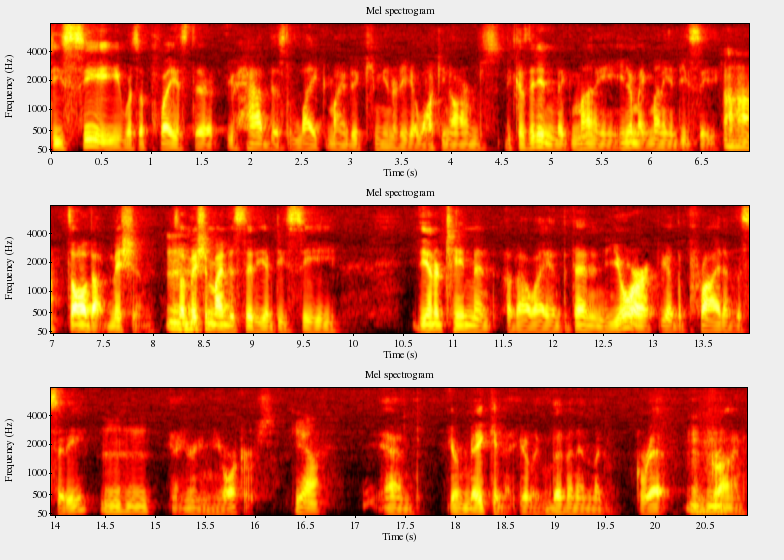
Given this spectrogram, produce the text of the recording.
DC was a place that you had this like-minded community of locking arms because they didn't make money. You didn't make money in DC. Uh-huh. It's all about mission. So mm-hmm. mission-minded city of DC, the entertainment of LA, and but then in New York, you have the pride of the city. Mm-hmm. You know, you're New Yorkers Yeah. and you're making it. You're like living in the grit and mm-hmm. grind.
